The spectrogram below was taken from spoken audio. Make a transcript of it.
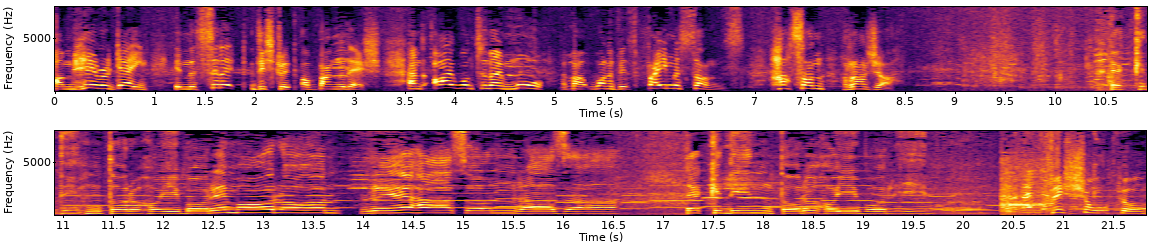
I'm here again in the Sylhet district of Bangladesh and I want to know more about one of its famous sons, Hason Raja. This short film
